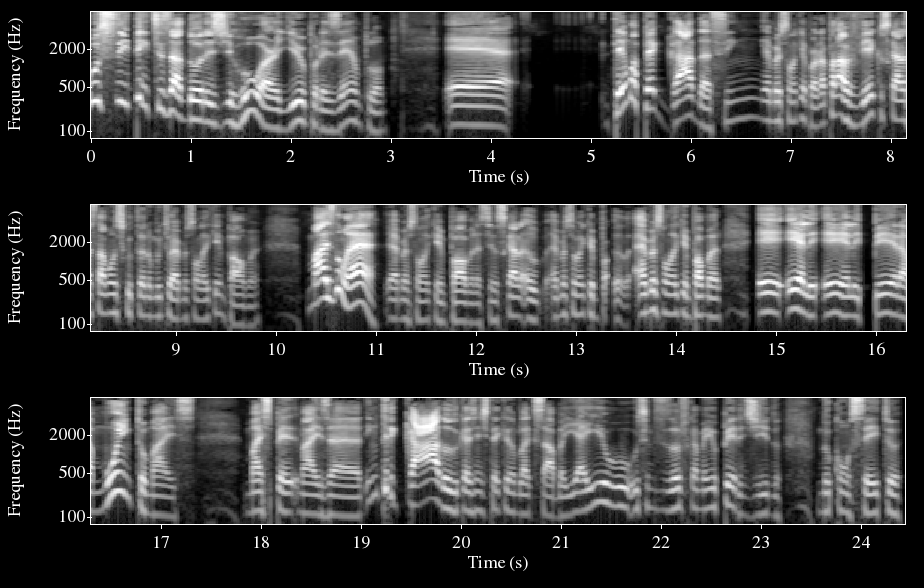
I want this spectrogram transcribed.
Os sintetizadores de Who Are You, por exemplo, é, tem uma pegada assim, Emerson Lake Palmer. Dá pra ver que os caras estavam escutando muito Emerson Lake Palmer. Mas não é Emerson Lake Palmer, assim, os caras. Emerson Lake, Emerson Lake Palmer e ELP era muito mais mais, mais é, intricado do que a gente tem aqui no Black Sabbath. E aí o, o sintetizador fica meio perdido no conceito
